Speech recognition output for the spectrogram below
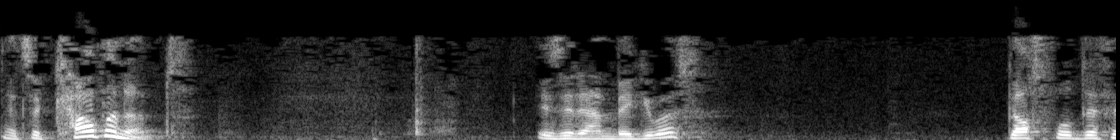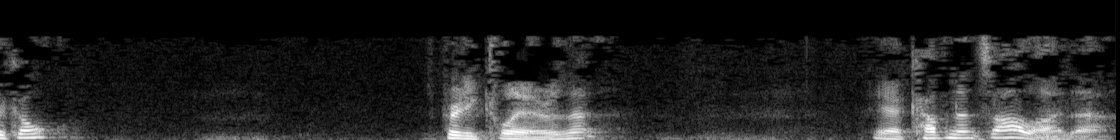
It's a covenant. Is it ambiguous? Gospel difficult? It's pretty clear, isn't it? Yeah, covenants are like that.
